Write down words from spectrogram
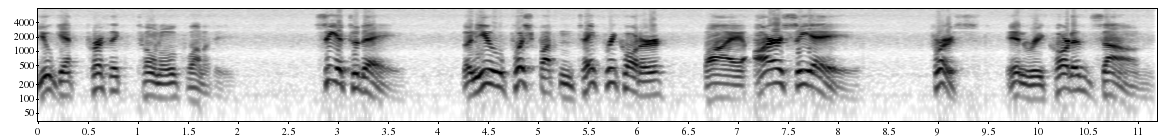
you get perfect tonal quality. See it today. The new push button tape recorder by RCA. First in recorded sound.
